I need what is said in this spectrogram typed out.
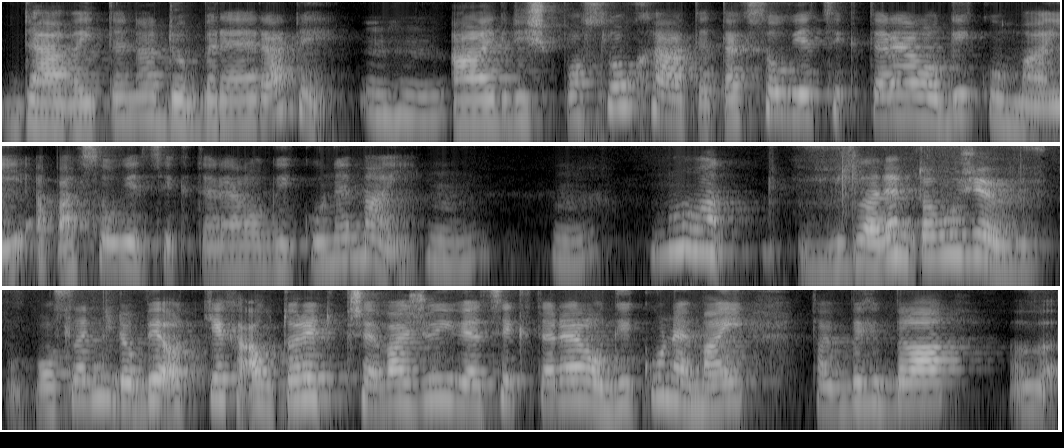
dávejte na dobré rady. mhm, Ale když posloucháte, tak jsou věci, které logiku mají a pak jsou věci, které logiku nemají. hmm, hmm, No a vzhledem tomu, že v poslední době od těch autorit převažují věci, které logiku nemají, tak bych byla eh, eh,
